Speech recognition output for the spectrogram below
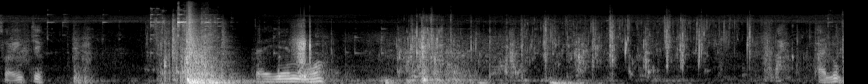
สวยจริงใจเย็นหนูอะถ่ายรูป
